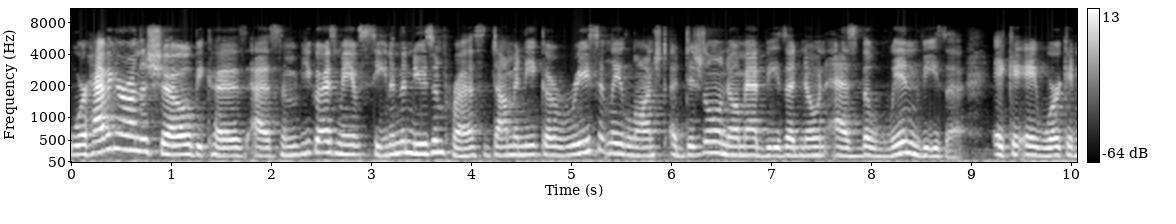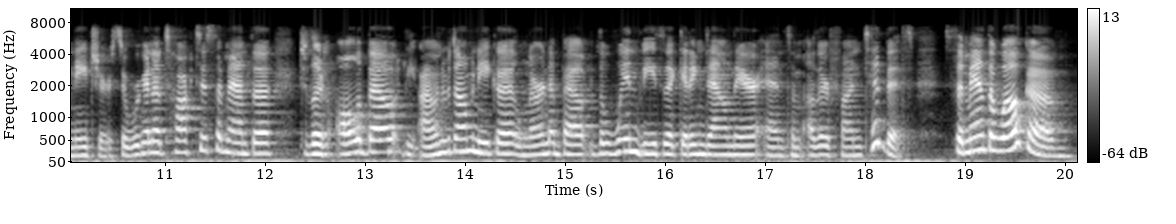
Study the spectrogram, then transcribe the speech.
We're having her on the show because, as some of you guys may have seen in the news and press, Dominica recently launched a digital nomad visa known as the WIN visa, aka Work in Nature. So, we're going to talk to Samantha to learn all about the island of Dominica, learn about the WIN visa, getting down there, and some other fun tidbits. Samantha, welcome.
